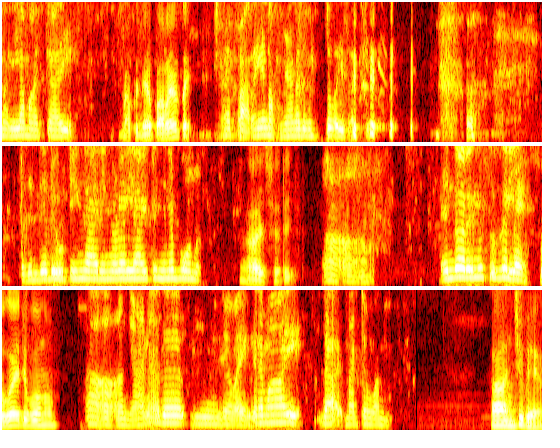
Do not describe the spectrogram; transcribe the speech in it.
നല്ല മാറ്റായി. എന്നാ പിന്നെ പറയട്ടെ. പറയണം. ഞാനത് വിട്ടുപോയി സത്യം. അതിന്റെ ഡ്യൂട്ടിയും കാര്യങ്ങളും എല്ലാം ആയിട്ട് ഇങ്ങനെ പോന്നു. ശരി. ആ ആ ആ. എന്ത് പറയുന്നു? സുഖല്ലേ? സുഖമായിട്ട് പോന്നു. ആ ആ ആ, ഞാനത് ഭയങ്കരമായി ഇതാ മാറ്റം വന്നു. ആ അഞ്ചു പേർ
